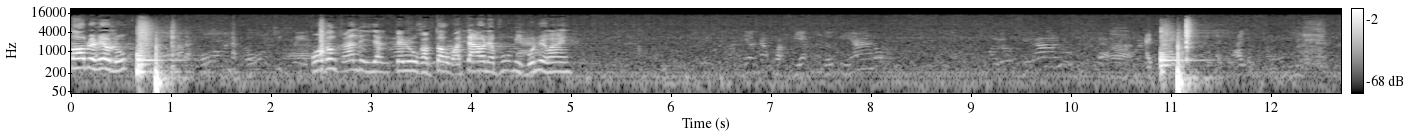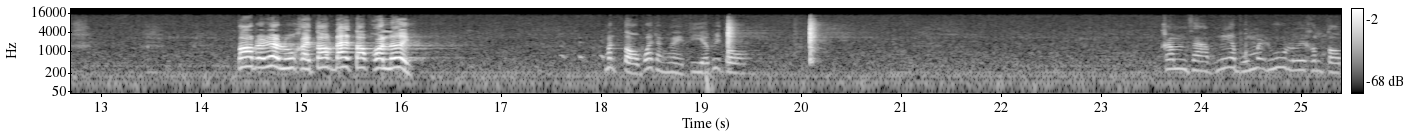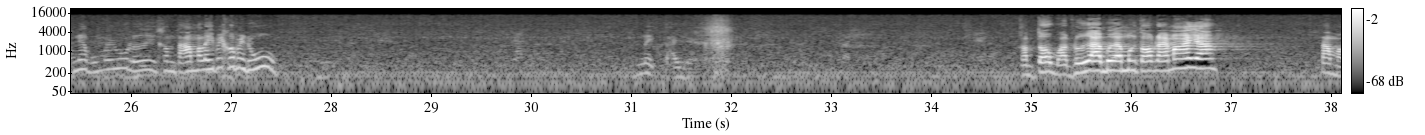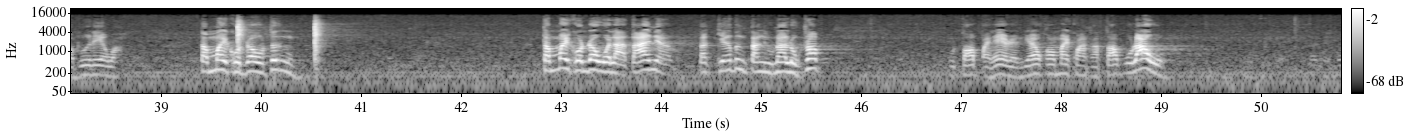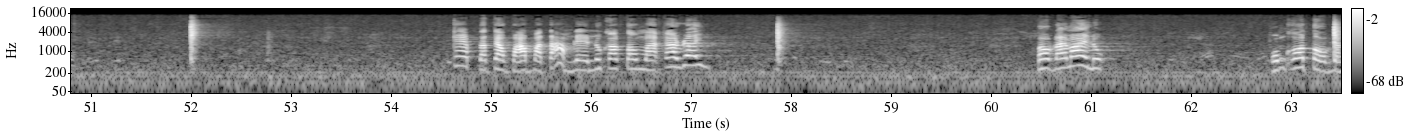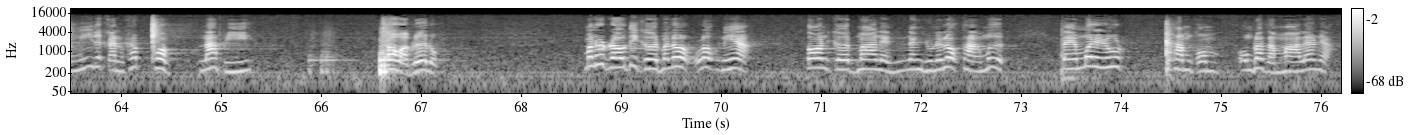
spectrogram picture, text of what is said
ตอบเร็วๆลูกพอต้องการดิอยากจะรู้คำตอบว่าเจ้าเนี่ยผู้มีบุญหรือไม่ตอบเร็วๆลูกใครตอบได้ตอบก่อนเลย มันตอบว่ายังไงทีอะพี่โต คำสาปเนี่ยผมไม่รู้เลยคำตอบเนี่ยผมไม่รู้เลยคำถามอะไรไม่ก็ไม่รู้ไม่ใจเลยคำตอบว่าเบื่อเบื่อมึงตอบได้ไหมยังตั้งมาเพื่อเร็วอะทำไมคนเราตึงททำไมคนเราเวลาตายเนี่ยตะเกียงตึงตังอยู่หน้าลูกชอบกูตอบไปแล้วอย่างเดียวก็ไม่ควางกับตอบกูเล่าแก็บตะเจ้า ป่ามาตามเลยนุกเอาตอมมาก้าเลยตอบได้ไหมลูก ผมขอตอบอย่างนี้แล้วกันครับพวกหน้าผีชอบแบบเรือลูก มนุษย์เราที่เกิดมาโลกโลกนี้ตอนเกิดมาเนี่ยยังอยู่ในโลกทางมืด แต่เมื่อได้รู้ทำขององค์พระสัมมาแล้วเนี่ย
